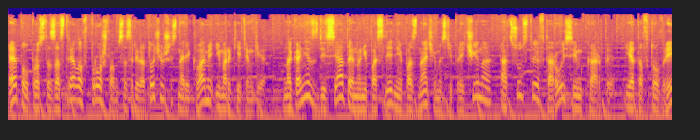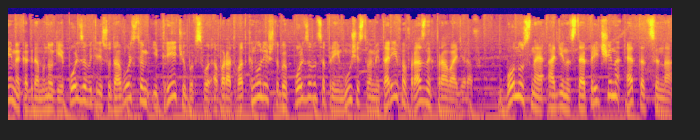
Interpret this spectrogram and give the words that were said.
Apple просто застряла в прошлом, сосредоточившись на рекламе и маркетинге. Наконец, десятая, но не последняя по значимости причина – отсутствие второй сим-карты. И это в то время, когда многие пользователи с удовольствием и третью бы в свой аппарат воткнули, чтобы пользоваться преимуществами тарифов разных провайдеров. Бонусная одиннадцатая причина – это цена.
